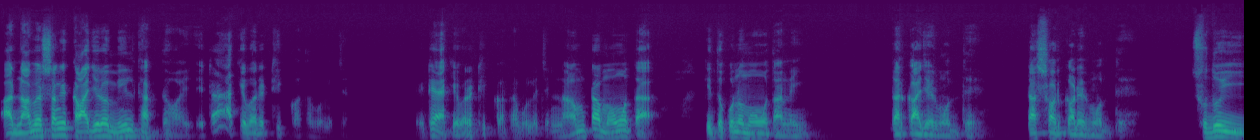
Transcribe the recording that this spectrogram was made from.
আর নামের সঙ্গে কাজেরও মিল থাকতে হয়। এটা একেবারে ঠিক কথা বলেছেন। এটা একেবারে ঠিক কথা বলেছেন। নামটা মমতা, কিন্তু কোনো মমতা নেই তার কাজের মধ্যে, তার সরকারের মধ্যে। শুধুই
